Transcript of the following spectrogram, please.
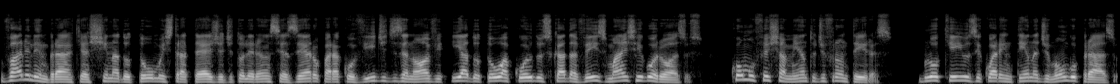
Vale lembrar que a China adotou uma estratégia de tolerância zero para a Covid-19 e adotou acordos cada vez mais rigorosos, como o fechamento de fronteiras, bloqueios e quarentena de longo prazo,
